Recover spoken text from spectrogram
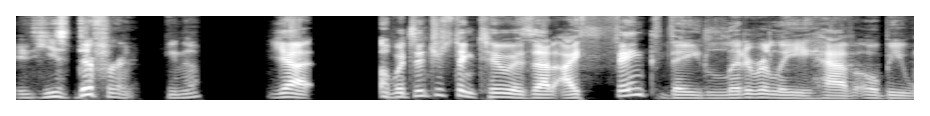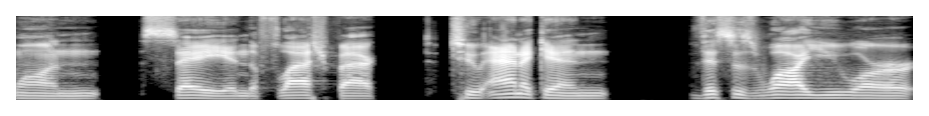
he's different, you know. Yeah. Uh, What's interesting too is that I think they literally have Obi Wan say in the flashback to Anakin, "This is why you are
